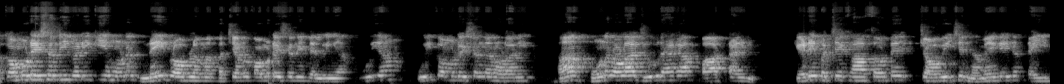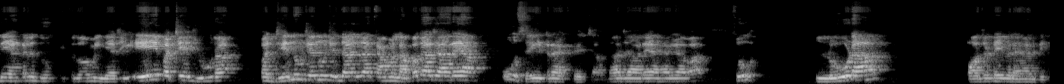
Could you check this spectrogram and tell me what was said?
ਅਕੋਮੋਡੇਸ਼ਨ ਦੀ ਬੜੀ ਕੀ ਹੁਣ ਨਹੀਂ ਪ੍ਰੋਬਲਮ ਆ, ਬੱਚਿਆਂ ਨੂੰ ਅਕੋਮੋਡੇਸ਼ਨ ਨਹੀਂ ਮਿਲ ਰਹੀਆਂ। ਉਹੀ ਆ, ਉਹੀ ਅਕੋਮੋਡੇਸ਼ਨ ਦਾ ਰੌਲਾ ਨਹੀਂ। ਹਾਂ, ਹੁਣ ਰੌਲਾ ਜ਼ਰੂਰ ਹੈਗਾ ਪਾਰਟ ਟਾਈਮ ਕਿਹੜੇ ਬੱਚੇ ਖਾਸ ਤੌਰ ਤੇ 24 ਚ ਨਵੇਂ ਗਏ ਜਾਂ 23 ਦੇ ਐਂਡਲੇ ਦੋ, ਇੱਕ ਦੋ ਮਹੀਨਿਆਂ ਚ ਇਹ ਬੱਚੇ ਜ਼ਰੂਰ ਆ, ਪਰ ਜਿਹਨੂੰ ਜਿਹਨੂੰ ਜਿੱਦਾਂ ਜਿੱਦਾਂ ਕੰਮ ਲੱਭਦਾ ਜਾ ਰਿਹਾ, ਉਹ ਸਹੀ ਟਰੈਕ ਤੇ ਚੱਲਦਾ ਜਾ ਰਿਹਾ ਹੈਗਾ ਵਾ। ਸੋ ਲੋੜ ਆ ਪੋਜ਼ਿਟਿਵ ਰਹਿਣ ਦੀ।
